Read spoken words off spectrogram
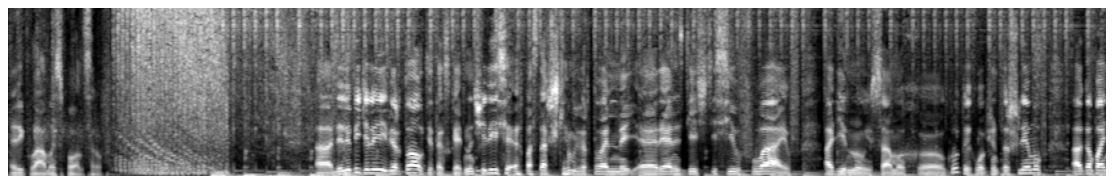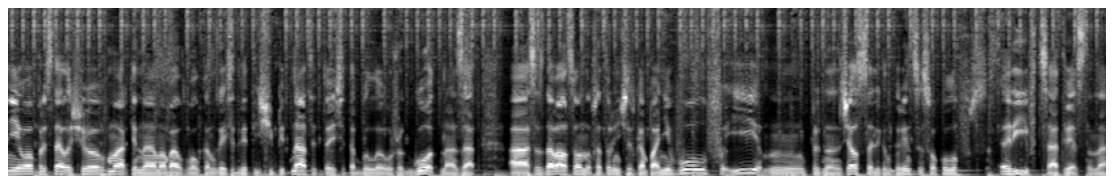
рекламы спонсоров. А, Для любителей виртуалки, так сказать, начались э, поставки шлема виртуальной э, реальности HTC Vive. Один, ну, из самых э, крутых, в общем-то, шлемов. А компания его представила еще в марте на Mobile World Congress 2015, то есть это было уже год назад. А создавался он в сотрудничестве с компанией Valve и предназначался для конкуренции с Oculus Rift, соответственно.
